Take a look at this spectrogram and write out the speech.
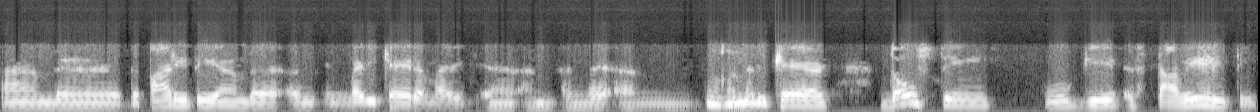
and the, the parity and the and, in Medicaid and, Medi- and, and, and, mm-hmm. and, Medicare, those things will give stability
